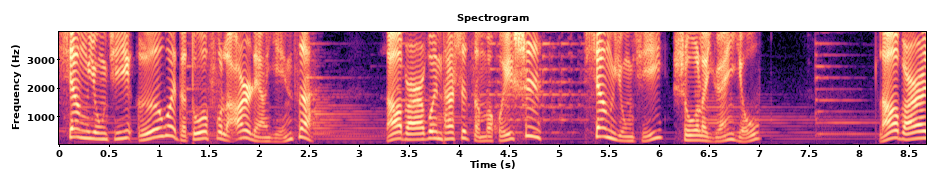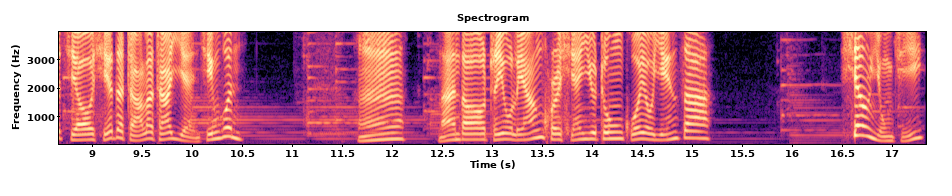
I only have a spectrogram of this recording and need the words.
向永吉额外的多付了二两银子。老板问他是怎么回事。向永吉说了缘由，老板狡黠地眨了眨眼睛，问：“嗯，难道只有两捆咸鱼中国有银子？”向永吉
